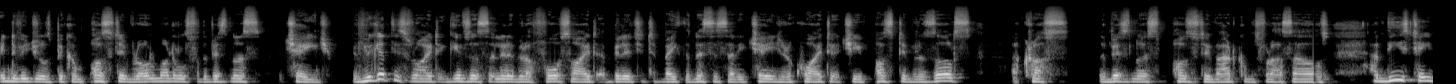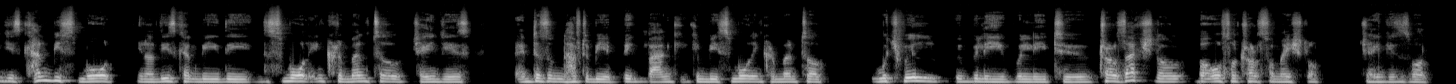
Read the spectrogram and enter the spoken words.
individuals become positive role models for the business change. If we get this right, it gives us a little bit of foresight, ability to make the necessary change required to achieve positive results across the business, positive outcomes for ourselves. And these changes can be small. You know, these can be the, the small incremental changes. It doesn't have to be a big bank. It can be small incremental, which will, we believe, will lead to transactional, but also transformational changes as well.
